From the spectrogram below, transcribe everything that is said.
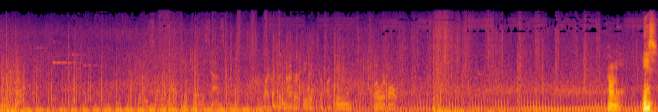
do it. Why does it matter if he hits the fucking lower vault? Tony. Yes.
